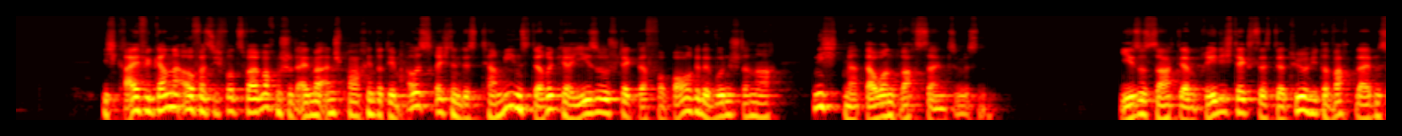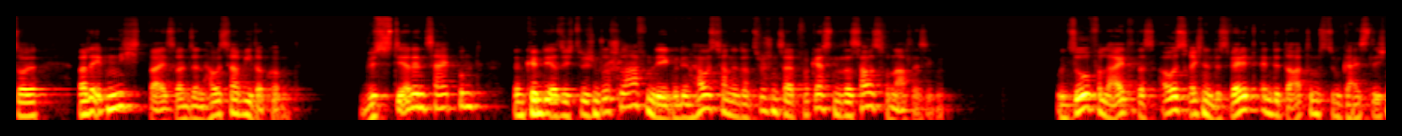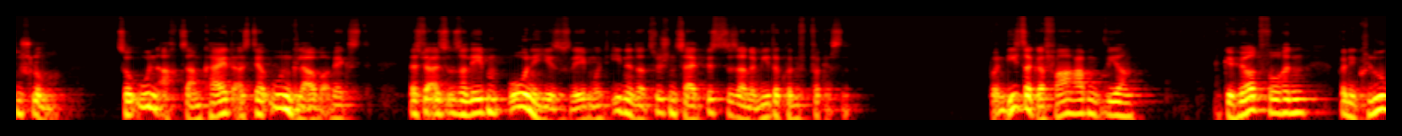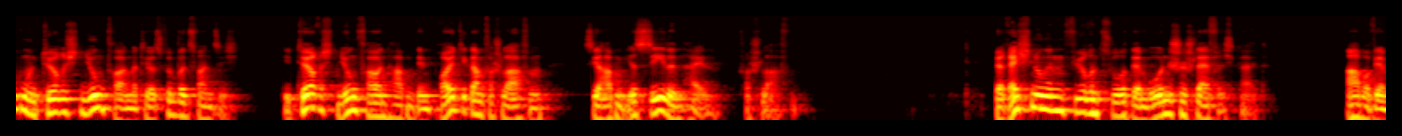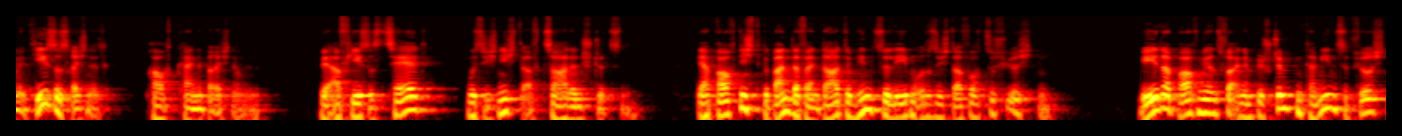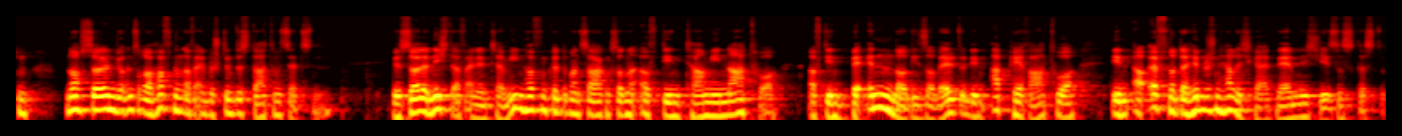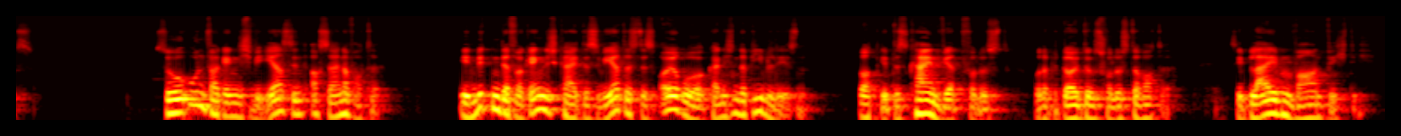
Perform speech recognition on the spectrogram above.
Ich greife gerne auf, was ich vor zwei Wochen schon einmal ansprach. Hinter dem Ausrechnen des Termins der Rückkehr Jesu steckt der verborgene Wunsch danach, nicht mehr dauernd wach sein zu müssen. Jesus sagt ja im Predigtext, dass der Türhüter wach bleiben soll, weil er eben nicht weiß, wann sein Hausherr wiederkommt. Wüsste er den Zeitpunkt, dann könnte er sich zwischendurch schlafen legen und den Hausherrn in der Zwischenzeit vergessen und das Haus vernachlässigen. Und so verleitet das Ausrechnen des Weltendedatums zum geistlichen Schlummer, zur Unachtsamkeit, aus der Unglaube erwächst, dass wir also unser Leben ohne Jesus leben und ihn in der Zwischenzeit bis zu seiner Wiederkunft vergessen. Von dieser Gefahr haben wir gehört vorhin von den klugen und törichten Jungfrauen, Matthäus 25. Die törichten Jungfrauen haben den Bräutigam verschlafen, sie haben ihr Seelenheil verschlafen. Berechnungen führen zur dämonischen Schläfrigkeit. Aber wer mit Jesus rechnet, braucht keine Berechnungen. Wer auf Jesus zählt, muss sich nicht auf Zahlen stützen. Der braucht nicht gebannt auf ein Datum hinzuleben oder sich davor zu fürchten. Weder brauchen wir uns vor einem bestimmten Termin zu fürchten, noch sollen wir unsere Hoffnung auf ein bestimmtes Datum setzen. Wir sollen nicht auf einen Termin hoffen, könnte man sagen, sondern auf den Terminator, auf den Beender dieser Welt und den Apperator, den Eröffner der himmlischen Herrlichkeit, nämlich Jesus Christus. So unvergänglich wie er sind auch seine Worte. Inmitten der Vergänglichkeit des Wertes des Euro kann ich in der Bibel lesen. Dort gibt es keinen Wertverlust oder Bedeutungsverlust der Worte. Sie bleiben wahr und wichtig.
